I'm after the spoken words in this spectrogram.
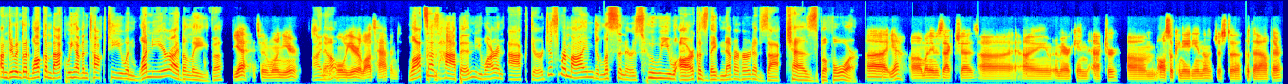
I'm doing good. Welcome back. We haven't talked to you in one year, I believe. Yeah, it's been one year. I know. whole year. Lots happened. Lots has happened. You are an actor. Just remind listeners who you are because they've never heard of Zach Chyz before. Uh, yeah. Uh, my name is Zach Chyz. Uh, I'm an American actor. Um, also Canadian though, just to put that out there.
